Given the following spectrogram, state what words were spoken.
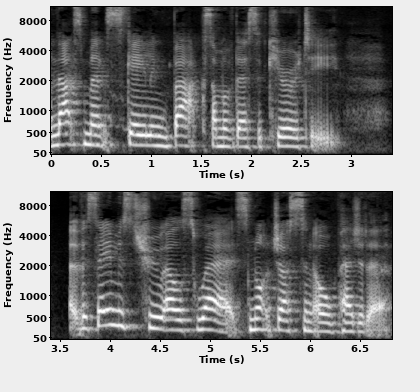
and that's meant scaling back some of their security. Uh, the same is true elsewhere. It's not just in Ol Pejeta.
